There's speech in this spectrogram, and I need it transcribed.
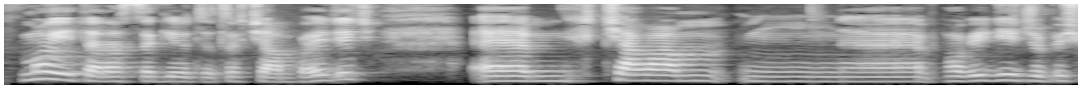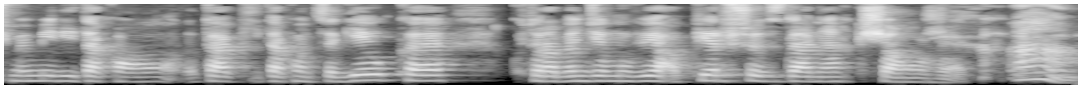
w mojej teraz cegiełce, co chciałam powiedzieć, um, chciałam um, powiedzieć, żebyśmy mieli taką, taki, taką cegiełkę, która będzie mówiła o pierwszych zdaniach książek. A,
